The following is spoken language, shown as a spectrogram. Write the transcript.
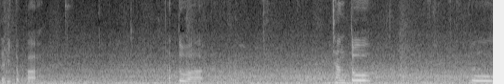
たりとかあとはちゃんとこ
